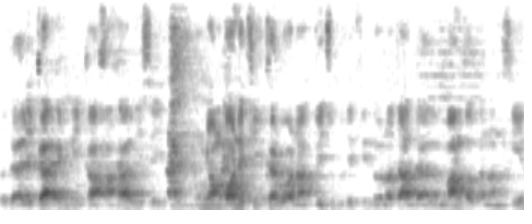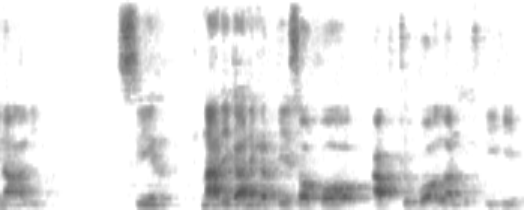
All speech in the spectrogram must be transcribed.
Dalika ing nikah hali Zaidin. Nyongkone digawe Nabi jebule dindono candalem mangkel tenan khina alim. Sir nalikane ngerti sapa Abdullah lan ukhtihi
